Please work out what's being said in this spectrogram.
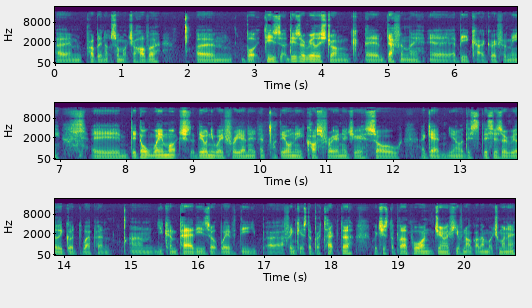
Um, probably not so much a hover. Um, but these these are really strong. Um, definitely uh, a B category for me. Um, they don't weigh much. They only weigh free energy. They only cost free energy. So again, you know this this is a really good weapon. Um, you can pair these up with the uh, I think it's the protector, which is the purple one. Do you know if you've not got that much money?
